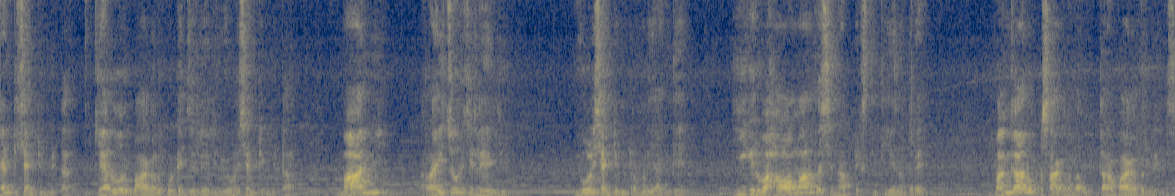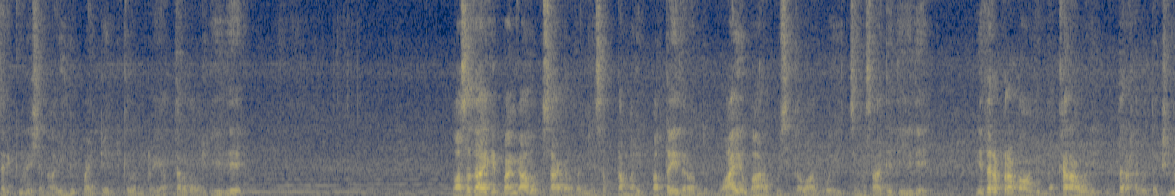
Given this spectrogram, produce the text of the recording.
ಎಂಟು ಸೆಂಟಿಮೀಟರ್ ಕೆರೂರು ಬಾಗಲಕೋಟೆ ಜಿಲ್ಲೆಯಲ್ಲಿ ಏಳು ಸೆಂಟಿಮೀಟರ್ ಮಾನ್ವಿ ರಾಯಚೂರು ಜಿಲ್ಲೆಯಲ್ಲಿ ಏಳು ಸೆಂಟಿಮೀಟರ್ ಮಳೆಯಾಗಿದೆ. ಈಗಿರುವ ಹವಾಮಾನದ ಸಿನಾಪ್ಟಿಕ್ ಸ್ಥಿತಿ ಏನೆಂದರೆ, ಬಂಗಾಳ ಉಪಸಾಗರದ ಉತ್ತರ ಭಾಗದಲ್ಲಿ ಸರ್ಕ್ಯುಲೇಷನ್ ಐದು ಪಾಯಿಂಟ್ ಎಂಟು ಕಿಲೋಮೀಟರ್ ಎತ್ತರದವರೆಗೆ ಇದೆ. ಹೊಸದಾಗಿ ಬಂಗಾಳ ಉಪಸಾಗರದಲ್ಲಿ ಸೆಪ್ಟೆಂಬರ್ ಇಪ್ಪತ್ತೈದರಂದು ವಾಯುಭಾರ ಕುಸಿತವಾಗುವ ಹೆಚ್ಚಿನ ಸಾಧ್ಯತೆ ಇದೆ. ಇದರ ಪ್ರಭಾವದಿಂದ ಕರಾವಳಿ, ಉತ್ತರ ಹಾಗೂ ದಕ್ಷಿಣ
